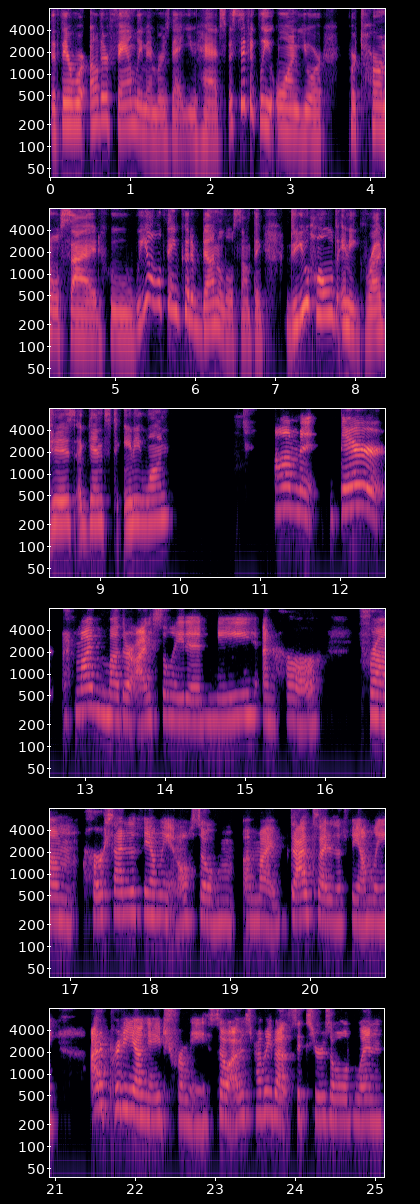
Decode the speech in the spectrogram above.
that there were other family members that you had, specifically on your paternal side, who we all think could have done a little something. Do you hold any grudges against anyone? Um, there, my mother isolated me and her from her side of the family and also uh, my dad's side of the family at a pretty young age for me. So I was probably about six years old when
